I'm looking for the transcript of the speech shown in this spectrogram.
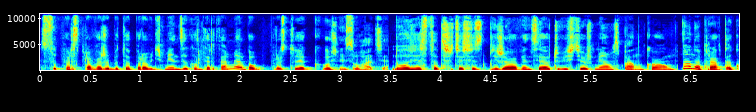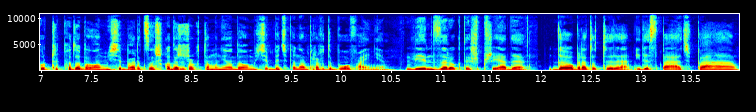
Super sprawa, żeby to porobić między koncertami albo po prostu jak kogoś nie słuchacie. 23 się zbliżała, więc ja oczywiście już miałam spanko. No naprawdę, kurczę, podobało mi się bardzo. Szkoda, że rok temu nie udało mi się być, bo naprawdę było fajnie. Więc za rok też przyjadę. Dobra, to tyle. Idę spać. Pa!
